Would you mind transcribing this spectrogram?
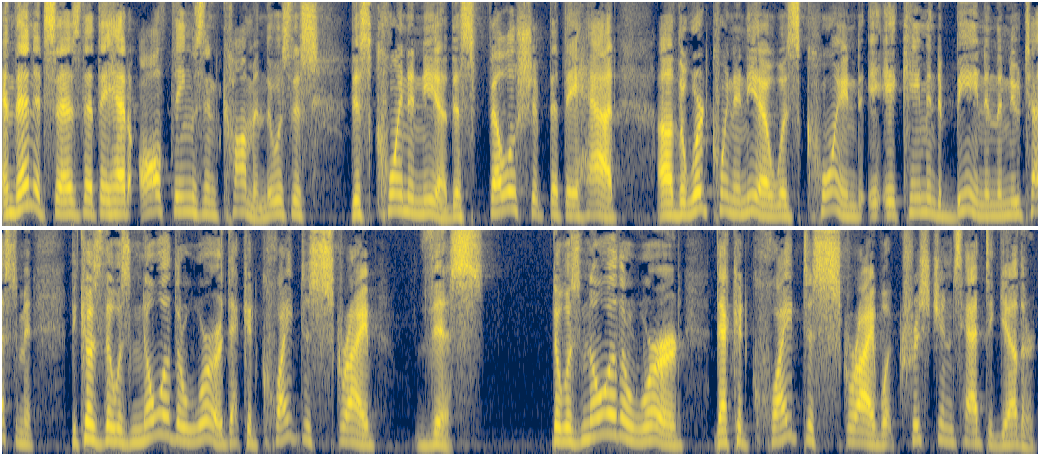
And then it says that they had all things in common. There was this, this koinonia, this fellowship that they had uh, the word koinonia was coined, it, it came into being in the New Testament because there was no other word that could quite describe this. There was no other word that could quite describe what Christians had together.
